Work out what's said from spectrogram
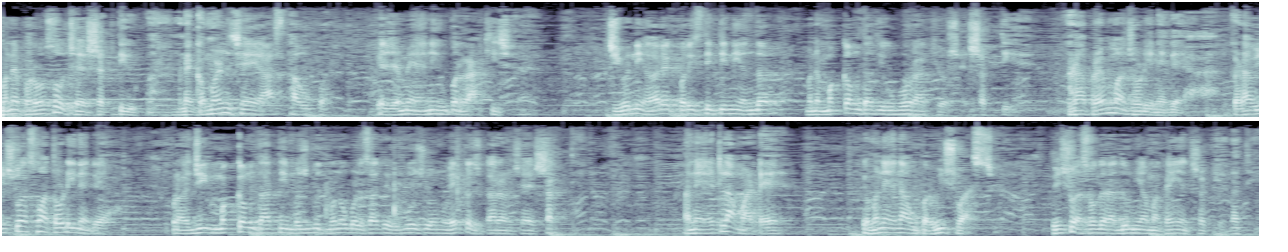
મને ભરોસો છે શક્તિ ઉપર. મને ઘમંડ છે આસ્થા ઉપર કે જે મેં એની ઉપર રાખી છે. જીવનની હરેક પરિસ્થિતિની અંદર મને મક્કમતાથી ઊભો રાખ્યો છે શક્તિએ. ઘણા પ્રેમમાં છોડીને ગયા, ઘણા વિશ્વાસમાં તોડીને ગયા, પણ હજી મક્કમતાથી મજબૂત મનોબળ સાથે ઊભો છું એનું એક જ કારણ છે શક્તિ. અને એટલા માટે કે મને એના ઉપર વિશ્વાસ છે. વિશ્વાસ વગર આ દુનિયામાં કંઈ જ શક્ય નથી.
